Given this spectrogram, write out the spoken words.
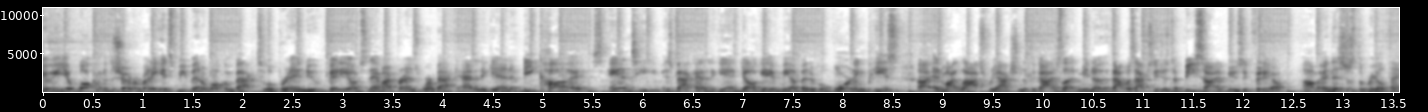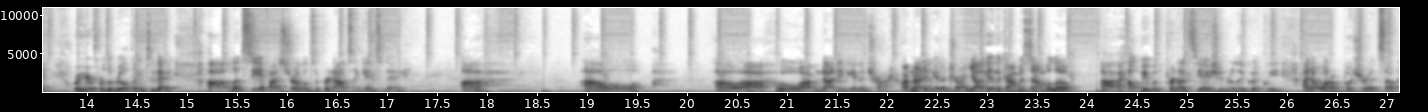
Yo, yo, yo, welcome to the show, everybody. It's me, Ben, and welcome back to a brand new video. Today, my friends, we're back at it again because Team is back at it again. Y'all gave me a bit of a warning piece uh, in my last reaction to the guys letting me know that that was actually just a B-side music video. Um, and this is the real thing. We're here for the real thing today. Uh, let's see if I struggle to pronounce again today. Uh, oh, Oh, uh, oh, I'm not even gonna try. I'm not even gonna try. Y'all get in the comments down below. Uh, help me with pronunciation really quickly. I don't want to butcher it. So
